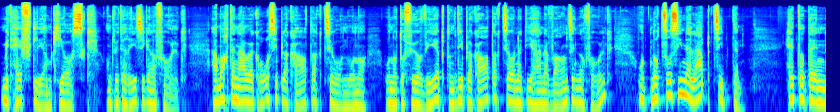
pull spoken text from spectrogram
mit Heftli am Kiosk und wieder riesigen Erfolg. Er macht dann auch eine große Plakataktion, wo er, wo er dafür wirbt. Und die Plakataktionen, die haben einen wahnsinnigen Erfolg. Und noch zu seinen Lebzeiten hat er dann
